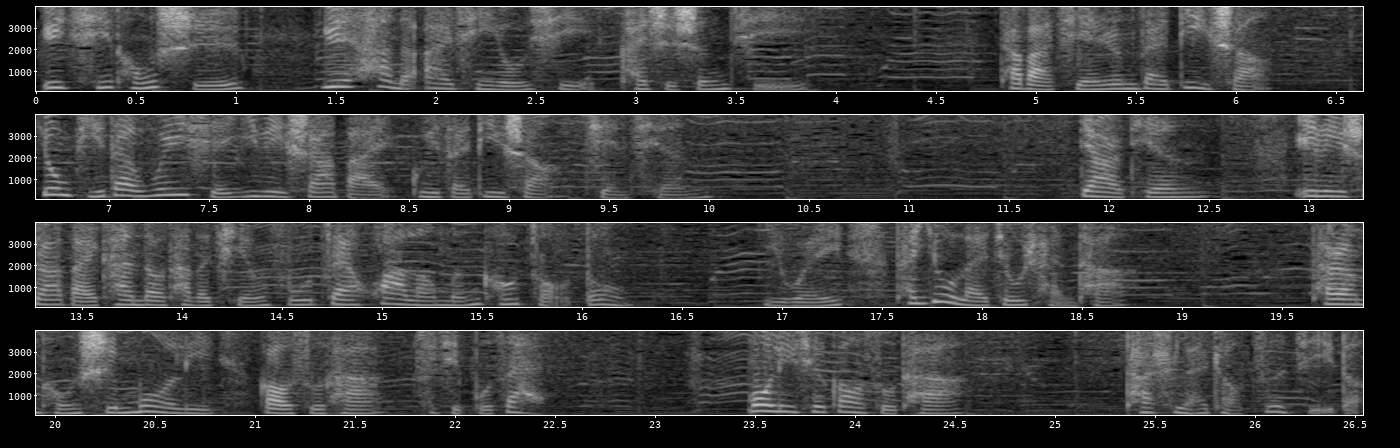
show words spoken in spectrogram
与其同时，约翰的爱情游戏开始升级，他把钱扔在地上。用皮带威胁伊丽莎白跪在地上捡钱。第二天，伊丽莎白看到她的前夫在画廊门口走动，以为他又来纠缠他。她让同事茉莉告诉他自己不在，茉莉却告诉她，他是来找自己的。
